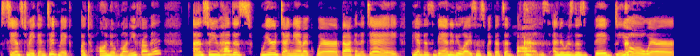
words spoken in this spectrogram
stands to make and did make a ton of money from it. And so you had this weird dynamic where back in the day, he had this vanity license plate that said bonds. and it was this big deal where,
